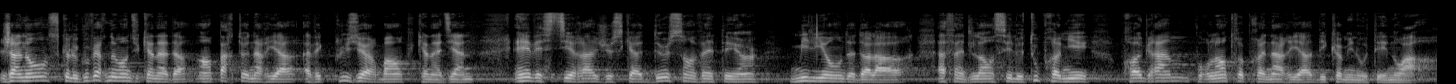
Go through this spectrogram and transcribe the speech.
j'annonce que le gouvernement du Canada, en partenariat avec plusieurs banques canadiennes, investira jusqu'à 221 millions de dollars afin de lancer le tout premier programme pour l'entrepreneuriat des communautés noires.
